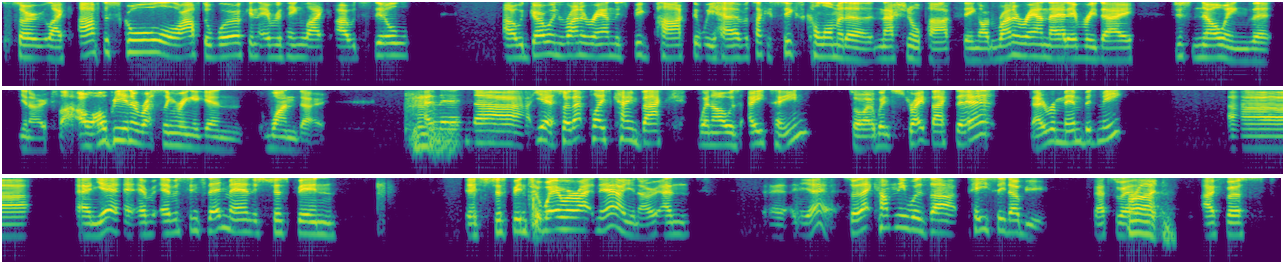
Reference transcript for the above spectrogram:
So like after school or after work and everything, like I would still. I would go and run around this big park that we have. It's like a six kilometer national park thing. I'd run around that every day just knowing that you know oh, I'll be in a wrestling ring again one day. Mm. And then uh, yeah, so that place came back when I was 18. So I went straight back there. They remembered me. Uh, and yeah, ever, ever since then, man, it's just been it's just been to where we're at now, you know. And uh, yeah, so that company was uh, PCW. That's where Right. I first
